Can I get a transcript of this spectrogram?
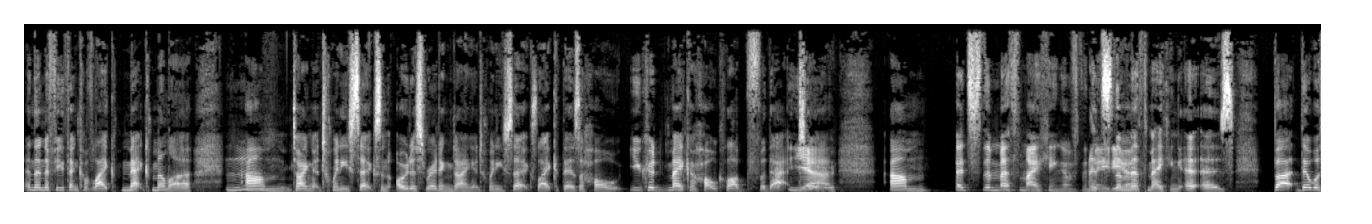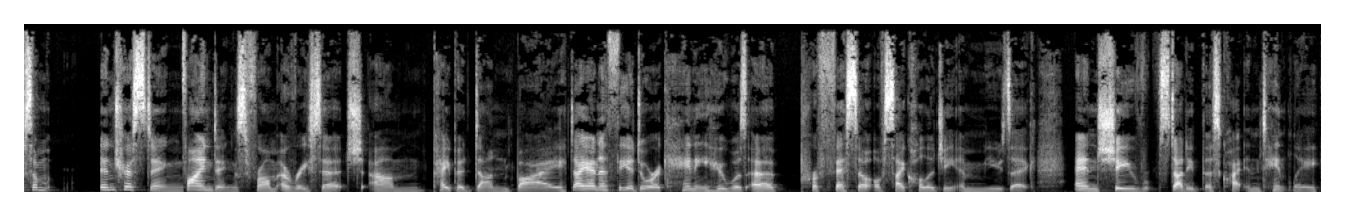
And then if you think of like Mac Miller um, dying at 26 and Otis Redding dying at 26, like there's a whole, you could make a whole club for that Yeah. too. Um, It's the myth making of the it's media. the myth making, it is. But there were some interesting findings from a research um, paper done by Dianna Theodora Kenny, who was a professor of psychology and music. And she studied this quite intently.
